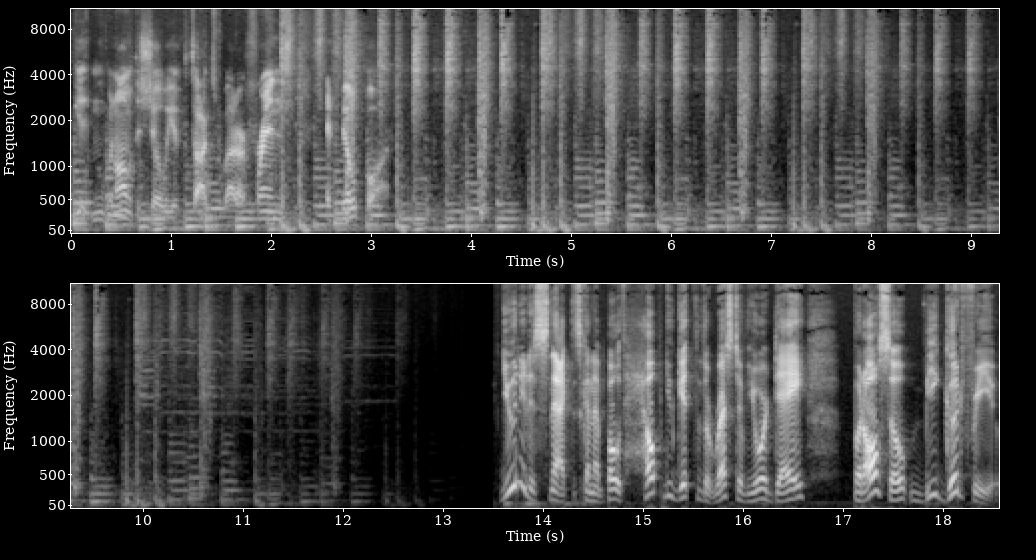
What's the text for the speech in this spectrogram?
get moving on with the show, we have to talk about our friends at Built Bar. Need a snack that's going to both help you get through the rest of your day, but also be good for you.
